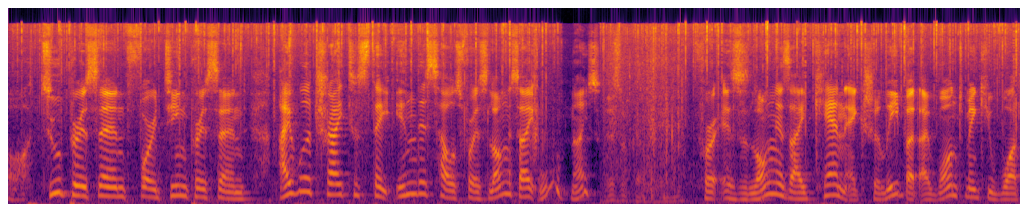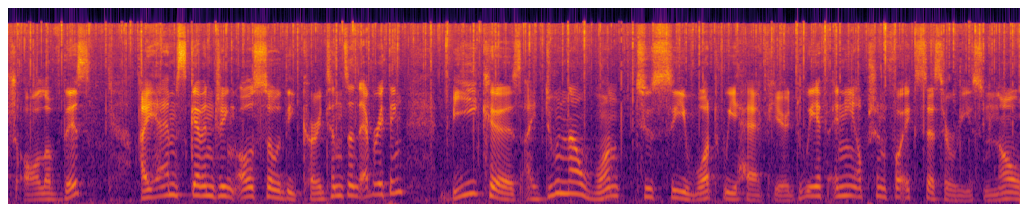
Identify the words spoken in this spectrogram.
Oh, 2%, 14%. I will try to stay in this house for as long as I... Ooh, nice. This will come. For as long as I can actually, but I won't make you watch all of this. I am scavenging also the curtains and everything, because I do now want to see what we have here. Do we have any option for accessories? No.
